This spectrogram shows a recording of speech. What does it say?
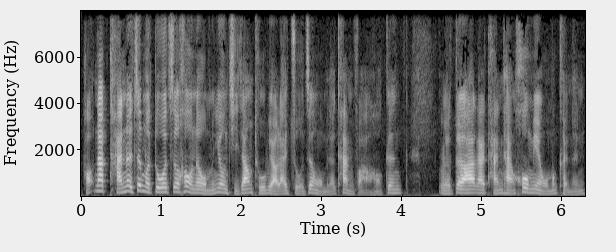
好，那谈了这么多之后呢，我们用几张图表来佐证我们的看法，哈，跟呃大家来谈谈后面我们可能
